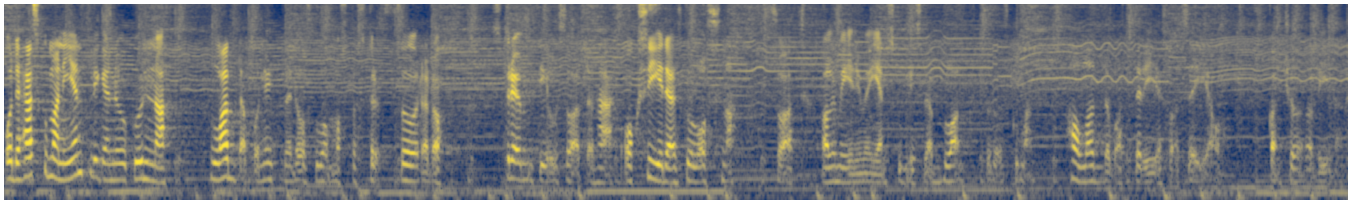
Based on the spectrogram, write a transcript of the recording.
Och det här skulle man egentligen nu kunna ladda på nytt men då skulle man måste föra då ström till så att den här oxiden skulle lossna så att aluminium igen skulle bli sådär blankt så då skulle man ha laddat batteriet så att säga och kan köra vidare.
